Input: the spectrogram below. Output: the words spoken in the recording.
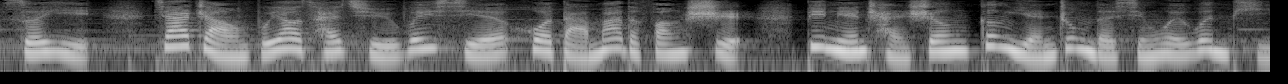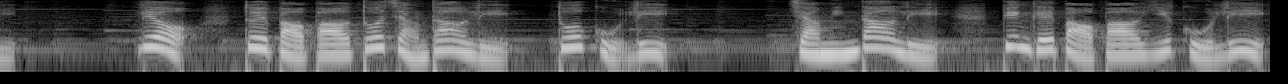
所以家长不要采取威胁或打骂的方式，避免产生更严重的行为问题。六，对宝宝多讲道理，多鼓励，讲明道理，并给宝宝以鼓励，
